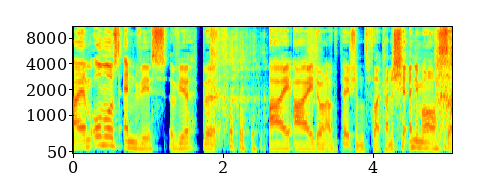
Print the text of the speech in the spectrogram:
I am almost envious of you, but I I don't have the patience for that kind of shit anymore. So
